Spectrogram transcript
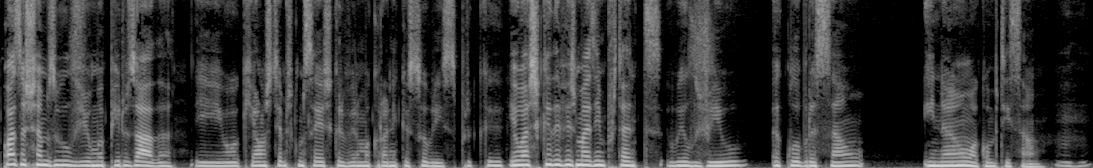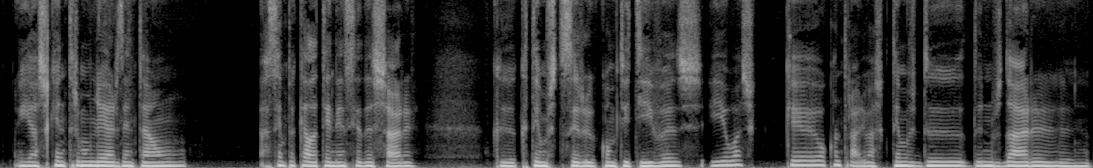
quase achamos o elogio uma pirosada. E eu aqui há uns tempos comecei a escrever uma crónica sobre isso, porque eu acho cada vez mais importante o elogio, a colaboração e não a competição. Uhum. E acho que entre mulheres, então, há sempre aquela tendência de achar que, que, temos de ser competitivas, e eu acho que é ao contrário. Acho que temos de, de nos dar uh,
